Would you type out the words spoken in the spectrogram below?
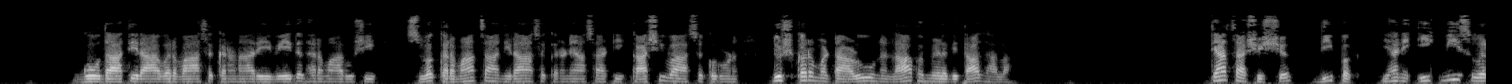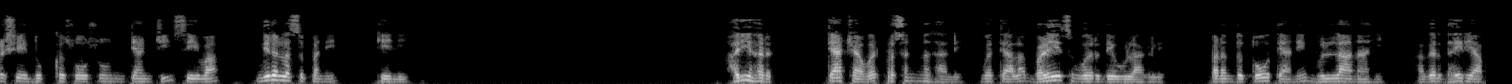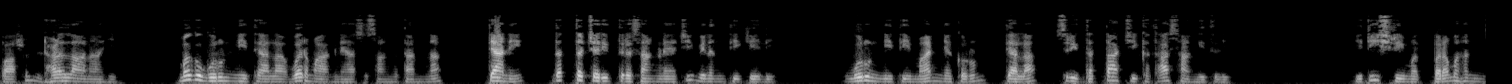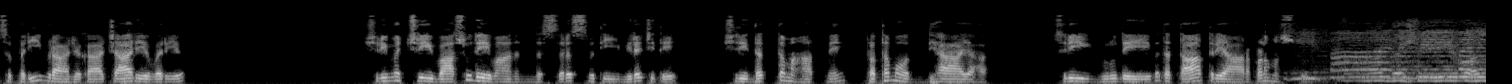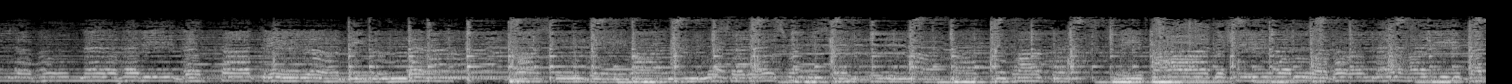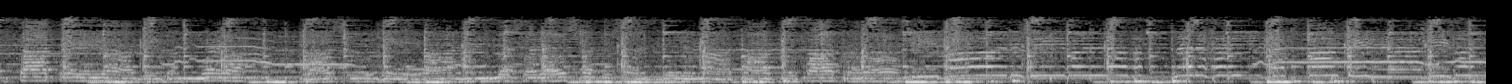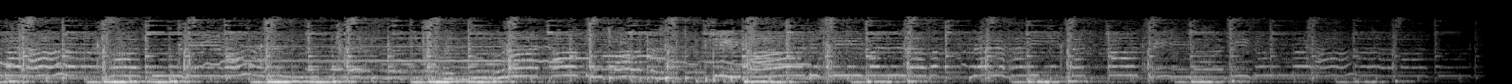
गोदातीरावर वास करणारे वेदधर्मा ऋषी स्वकर्माचा निराश करण्यासाठी काशीवास करून दुष्कर्म टाळून लाभ मिळविता झाला. त्याचा शिष्य दीपक ह्याने एकवीस वर्षे दुःख सोसून त्यांची सेवा निरलसपणे केली. हरिहर त्याच्यावर प्रसन्न झाले व त्याला बळेच वर देऊ लागले परंतु तो त्याने भुलला नाही अगर धैर्यापासून ढळला नाही. मग गुरूंनी त्याला वर मागण्यास सांगताना त्याने दत्तचरित्र सांगण्याची विनंती केली. गुरूंनी ती मान्य करून त्याला श्री दत्ताची कथा सांगितली. इति श्रीमत् परमहंस परिव्राजकाचार्यवर्य श्रीमच्छ्री वासुदेवानंद सरस्वती विरचिते श्री दत्त महात्मे प्रथमोऽध्यायः। श्री गुरुदेव दत्तात्रेयार्पणमस्तु दत्तात्रेय वासुदेव Yeah.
